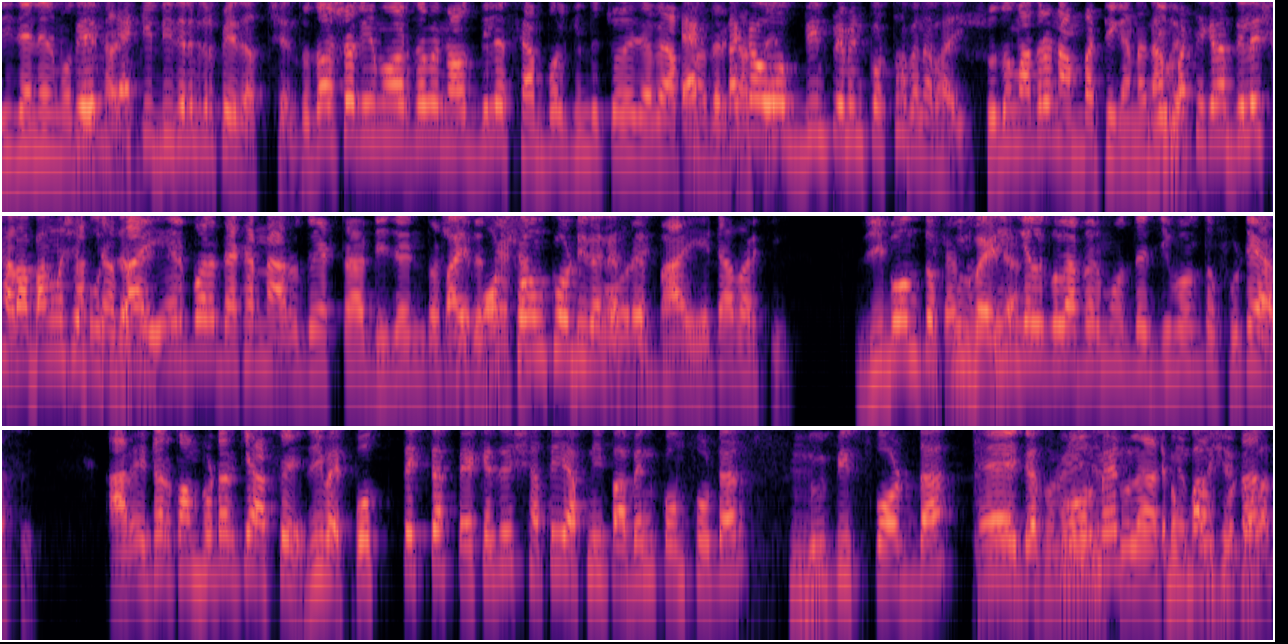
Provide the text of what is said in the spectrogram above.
ডিজাইনের মধ্যে থাকবে। একই ডিজাইনের ভিতরে পেয়ে যাচ্ছেন। তো দর্শক এই হোয়াটসঅ্যাপে নক দিলে স্যাম্পল কিন্তু চলে যাবে আপনাদের টাকা কাছে। অগ্রিম পেমেন্ট করতে হবে না ভাই। শুধুমাত্র নাম্বার ঠিকানা দিবেন নাম্বার ঠিকানা দিলে সারা বাংলাদেশে আচ্ছা পৌঁছে ভাই এরপরে দেখান না আরও দুই একটা ডিজাইন ভাই দর্শকদের দেখান। অসংখ্য ডিজাইন আছে। ভাই এটা আবার কি? জীবন্ত ফুল ভাই এটা। সিঙ্গেল গোলাপের মধ্যে জীবন্ত ফুটে আছে। আর এটার কম্পিউটার কি আছে? জি ভাই প্রত্যেকটা প্যাকেজের সাথেই আপনি পাবেন কমফোর্টার দুই পিস পর্দা এই দেখুন চলে আসছে এবং বালিশের কভার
